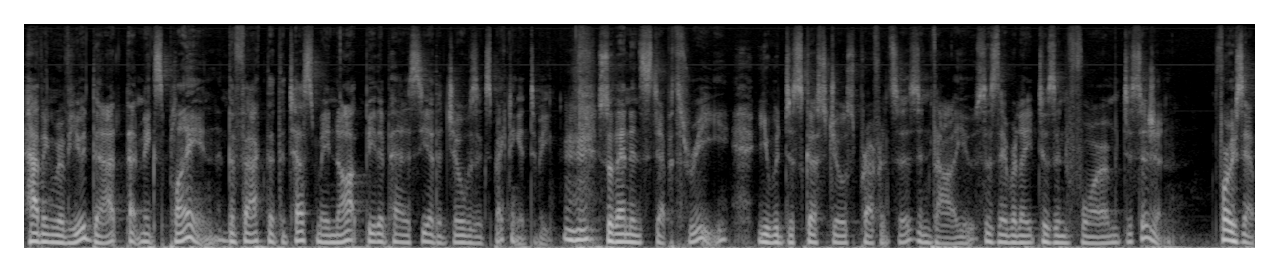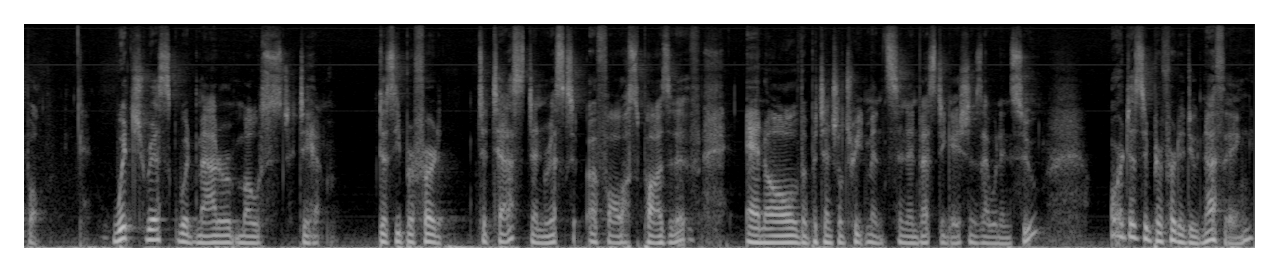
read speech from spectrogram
having reviewed that, that makes plain the fact that the test may not be the panacea that Joe was expecting it to be. Mm-hmm. So then in step three, you would discuss Joe's preferences and values as they relate to his informed decision. For example, which risk would matter most to him? Does he prefer to test and risk a false positive and all the potential treatments and investigations that would ensue? Or does he prefer to do nothing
